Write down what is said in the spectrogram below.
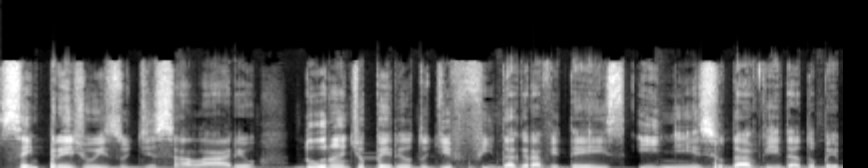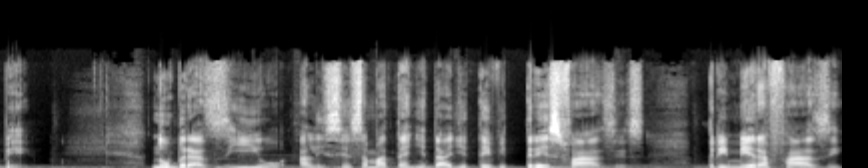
sem prejuízo de salário, durante o período de fim da gravidez e início da vida do bebê. No Brasil, a licença maternidade teve três fases. Primeira fase,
